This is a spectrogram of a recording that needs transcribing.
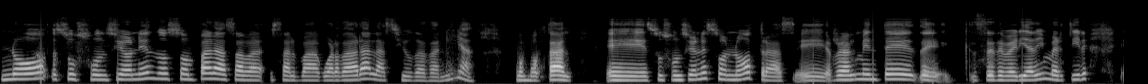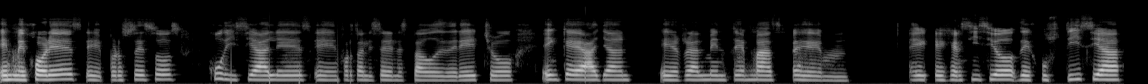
no, sus funciones no son para salvaguardar a la ciudadanía como tal. Eh, sus funciones son otras. Eh, realmente se debería de invertir en mejores eh, procesos judiciales, en fortalecer el Estado de Derecho, en que hayan realmente más em, ejercicio de justicia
